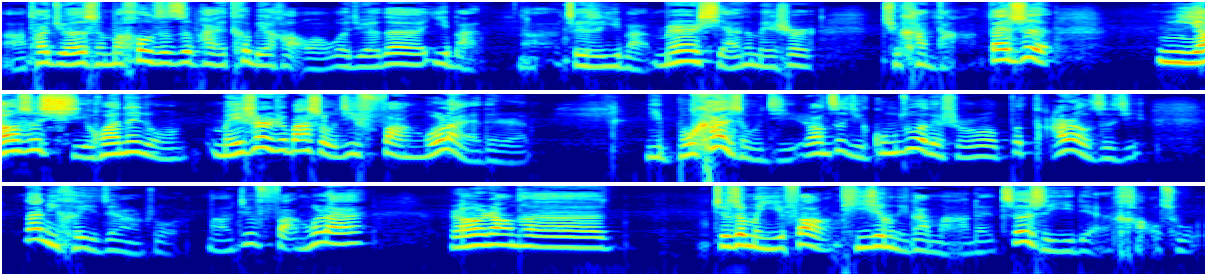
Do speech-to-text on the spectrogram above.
啊，他觉得什么后置自拍特别好啊，我觉得一般啊，这是一般，没人闲着没事儿去看它。但是你要是喜欢那种没事儿就把手机翻过来的人，你不看手机，让自己工作的时候不打扰自己，那你可以这样做啊，就反过来，然后让它就这么一放，提醒你干嘛的，这是一点好处，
